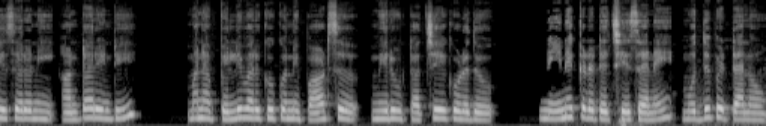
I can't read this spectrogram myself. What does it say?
చేశారని అంటారేంటి? మన పెళ్ళి వరకు కొన్ని పార్ట్స్ మీరు టచ్ చేయకూడదు. నేనెక్కడ టచ్ చేశానే? ముద్దు పెట్టాను.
